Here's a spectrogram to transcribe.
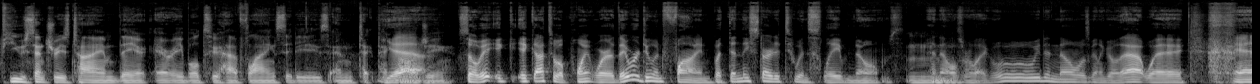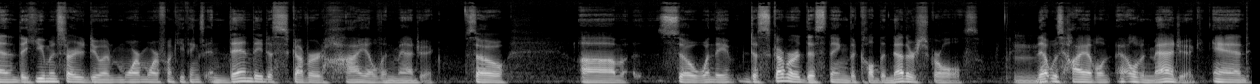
few centuries' time, they are able to have flying cities and te- technology. Yeah. So it, it, it got to a point where they were doing fine, but then they started to enslave gnomes. Mm. And elves were like, oh, we didn't know it was going to go that way. and the humans started doing more and more funky things. And then they discovered high elven magic. So, um, so when they discovered this thing that called the Nether Scrolls, hmm. that was high elven, magic. And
